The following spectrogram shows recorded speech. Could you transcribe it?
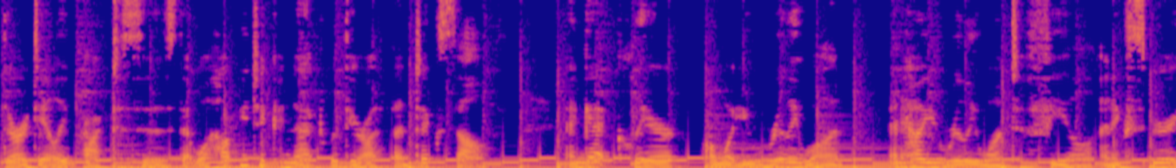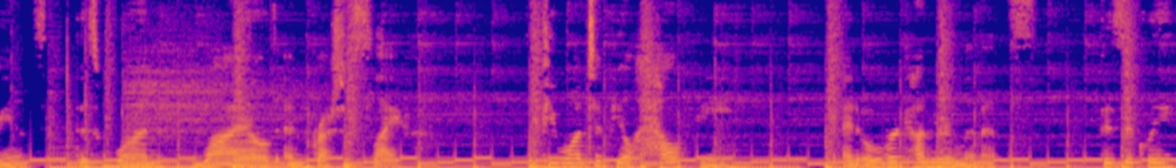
There are daily practices that will help you to connect with your authentic self and get clear on what you really want and how you really want to feel and experience this one wild and precious life. If you want to feel healthy and overcome your limits, physically,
